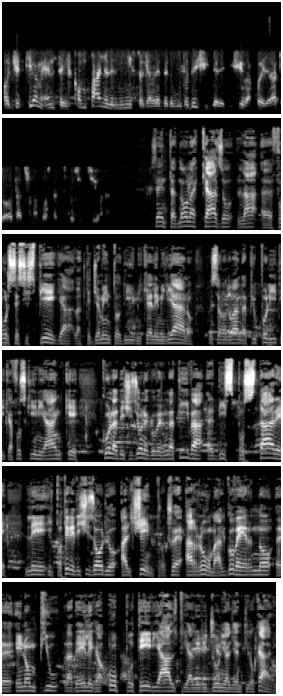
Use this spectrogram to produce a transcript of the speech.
Oggettivamente il compagno del ministro che avrebbe dovuto decidere diceva a quelli della Total sono a vostra. Senta, non a caso la, eh, forse si spiega l'atteggiamento di Michele Emiliano, questa è una domanda più politica, Foschini, anche con la decisione governativa eh, di spostare le- il potere decisorio al centro, cioè a Roma, al governo eh, e non più la delega o poteri altri alle regioni o agli enti locali.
